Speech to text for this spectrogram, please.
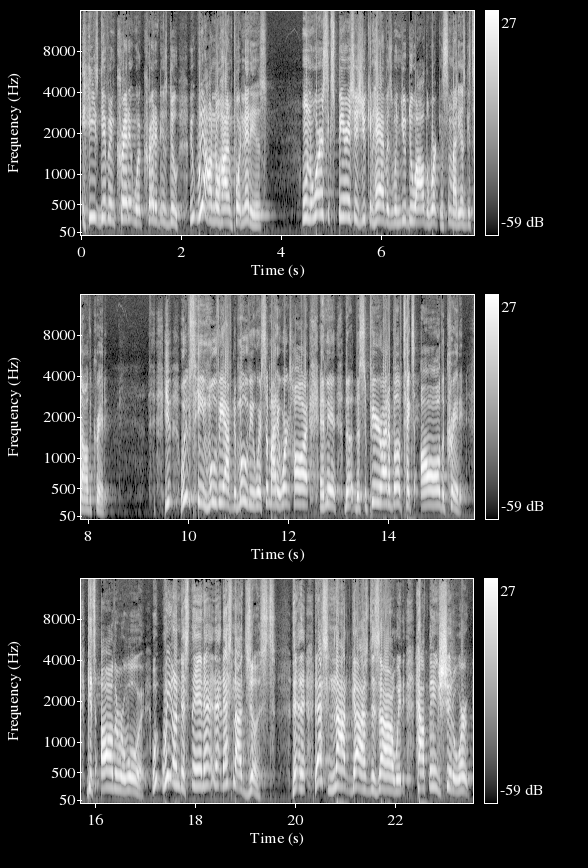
He's giving credit where credit is due. We all know how important that is. One of the worst experiences you can have is when you do all the work and somebody else gets all the credit. You, we've seen movie after movie where somebody works hard and then the, the superior right above takes all the credit, gets all the reward. We understand that, that that's not just. That, that's not God's desire with how things should worked,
